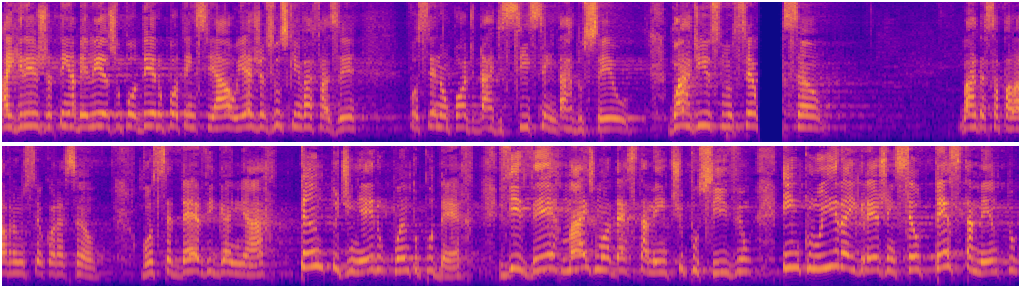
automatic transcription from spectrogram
A igreja tem a beleza, o poder, o potencial, e é Jesus quem vai fazer. Você não pode dar de si sem dar do seu. Guarde isso no seu coração. Guarda essa palavra no seu coração. Você deve ganhar tanto dinheiro quanto puder, viver mais modestamente possível, incluir a igreja em seu testamento,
